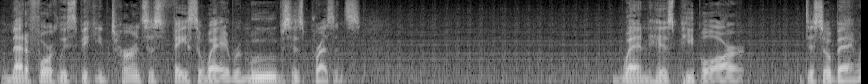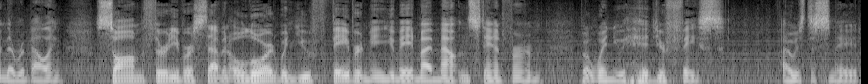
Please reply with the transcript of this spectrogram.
metaphorically speaking, turns his face away, removes his presence when his people are disobeying, when they're rebelling. Psalm 30, verse 7 O Lord, when you favored me, you made my mountain stand firm, but when you hid your face, I was dismayed.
